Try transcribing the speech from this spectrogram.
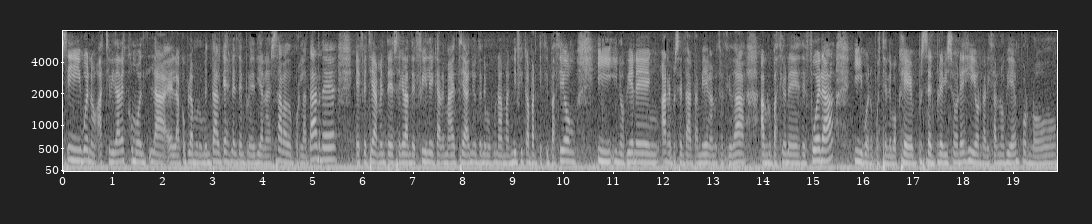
Sí, bueno, actividades como la, copla monumental que es en el Templo de Diana el sábado por la tarde, efectivamente ese gran desfile que además este año tenemos una magnífica participación y, nos vienen a representar también a nuestra ciudad agrupaciones de fuera. Y bueno, pues tenemos que ser previsores y organizarnos bien por no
